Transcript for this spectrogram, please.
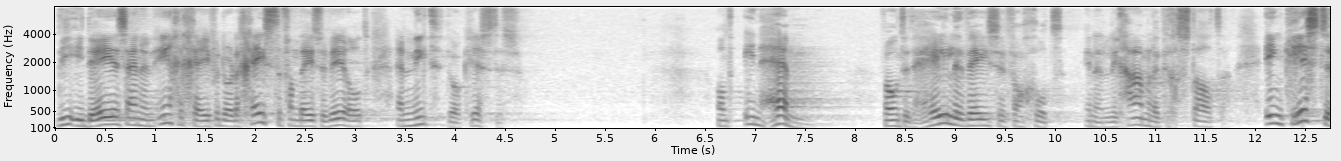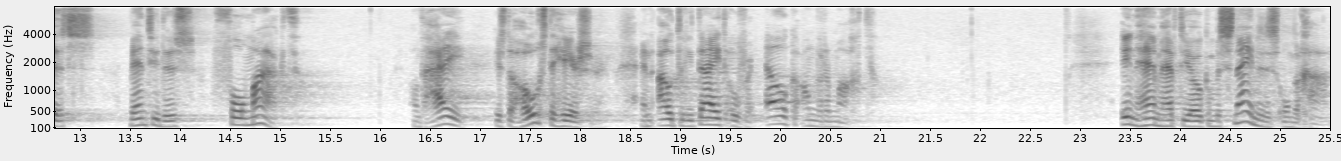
Die ideeën zijn hun ingegeven door de geesten van deze wereld en niet door Christus. Want in Hem woont het hele wezen van God in een lichamelijke gestalte. In Christus bent u dus volmaakt. Want Hij is de hoogste heerser en autoriteit over elke andere macht. In Hem hebt u ook een besnijdenis ondergaan.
